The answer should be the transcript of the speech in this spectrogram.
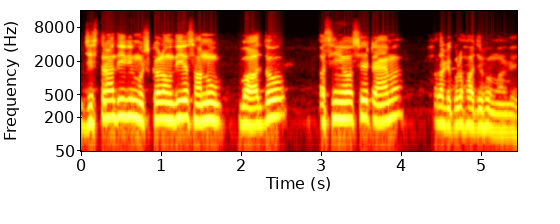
ਜਿਸ ਤਰ੍ਹਾਂ ਦੀ ਵੀ ਮੁਸ਼ਕਲ ਆਉਂਦੀ ਹੈ ਸਾਨੂੰ ਆਵਾਜ਼ ਦਿਓ। ਅਸੀਂ ਉਸੇ ਟਾਈਮ ਤੁਹਾਡੇ ਕੋਲ ਹਾਜ਼ਰ ਹੋਵਾਂਗੇ।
